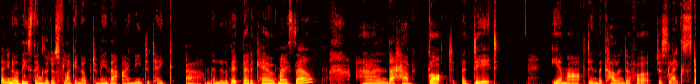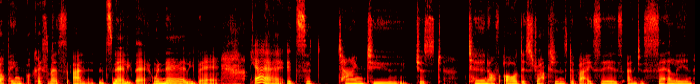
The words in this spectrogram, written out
and you know, these things are just flagging up to me that I need to take um, a little bit better care of myself. And I have got a date earmarked in the calendar for just like stopping for Christmas, and it's nearly there. We're nearly there. Yeah, it's a time to just turn off all distractions, devices, and just settle in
